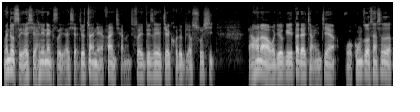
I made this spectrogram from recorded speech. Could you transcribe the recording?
Windows 也写，Linux 也写，就赚点饭钱嘛，所以对这些接口都比较熟悉。然后呢，我就给大家讲一件我工作算是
